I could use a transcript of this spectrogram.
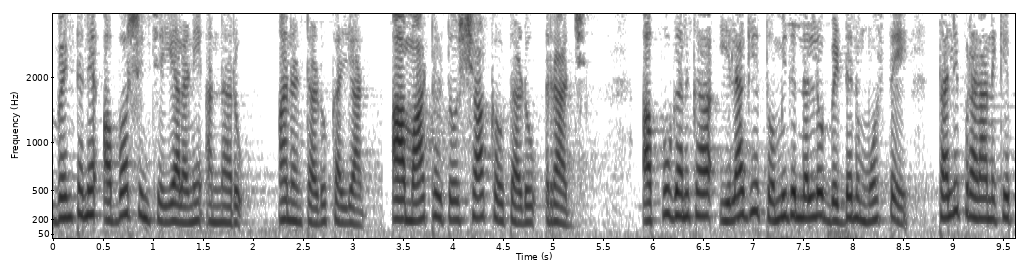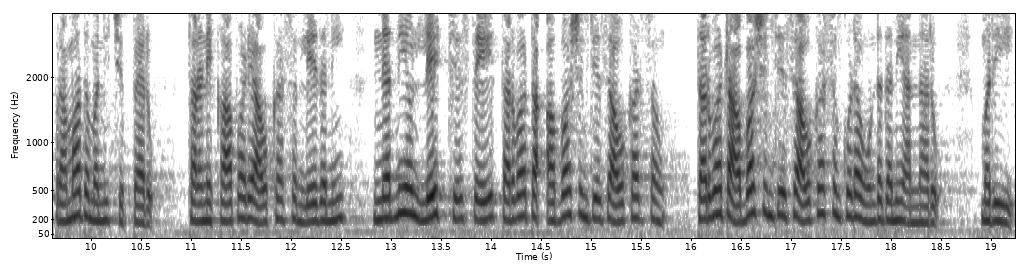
వెంటనే అబార్షన్ చెయ్యాలని అన్నారు అనంటాడు కళ్యాణ్. ఆ మాటలతో షాక్ అవుతాడు రాజ్. అప్పు గనక ఇలాగే తొమ్మిది నెలల్లో బిడ్డను మోస్తే తల్లి ప్రాణానికే ప్రమాదమని చెప్పారు. తనని కాపాడే అవకాశం లేదని నిర్ణయం లేట్ చేస్తే తర్వాత అబార్షన్ చేసే అవకాశం తర్వాత అభాషం చేసే అవకాశం కూడా ఉండదని అన్నారు. మరి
